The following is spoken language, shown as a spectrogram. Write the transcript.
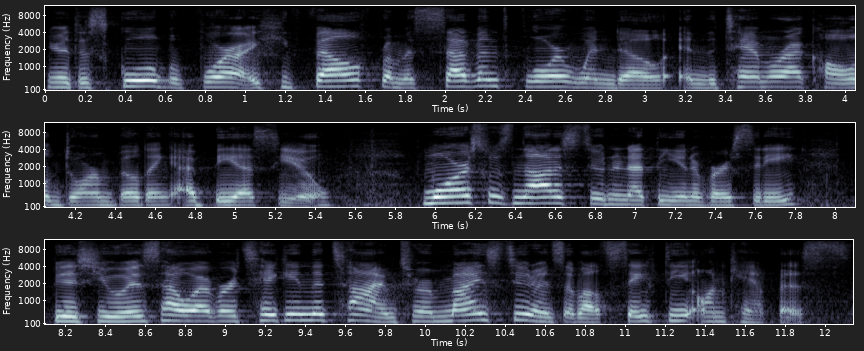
near the school before he fell from a seventh floor window in the Tamarack Hall dorm building at BSU. Morris was not a student at the university. BSU is, however, taking the time to remind students about safety on campus.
